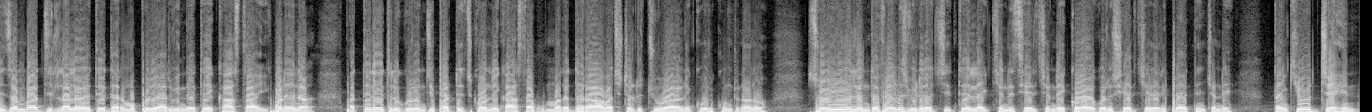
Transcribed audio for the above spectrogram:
నిజామాబాద్ జిల్లాలో అయితే ధర్మపురి అరవింద్ అయితే కాస్త ఇప్పుడైనా పత్తి రైతుల గురించి పట్టించుకొని కాస్త మద్దతు ధర వచ్చేటట్టు చూడాలని కోరుకుంటున్నాను. సో ఈ వీళ్ళు ఎంతో ఫ్రెండ్స్ వీడియో వచ్చితే లైక్ చేయండి షేర్ చేయండి ఎక్కువ ఒకరు షేర్ చేయడానికి ప్రయత్నించండి. థ్యాంక్ యూ జై హింద్.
